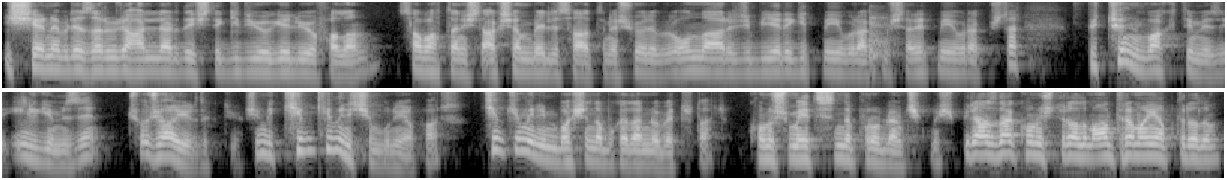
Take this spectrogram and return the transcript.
İş yerine bile zaruri hallerde işte gidiyor geliyor falan. Sabahtan işte akşam belli saatine şöyle böyle. Onun harici bir yere gitmeyi bırakmışlar, etmeyi bırakmışlar. Bütün vaktimizi, ilgimizi çocuğa ayırdık diyor. Şimdi kim kimin için bunu yapar? Kim kimin başında bu kadar nöbet tutar? Konuşma yetisinde problem çıkmış. Biraz daha konuşturalım, antrenman yaptıralım.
